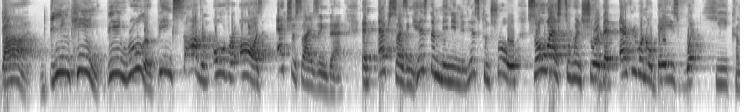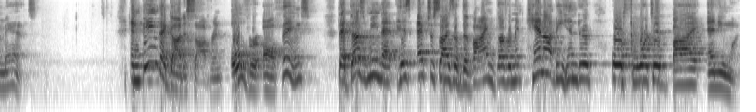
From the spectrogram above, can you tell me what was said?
God, being king, being ruler, being sovereign over all, is exercising that and exercising his dominion and his control so as to ensure that everyone obeys what he commands. And being that God is sovereign over all things, that does mean that his exercise of divine government cannot be hindered or thwarted by anyone.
